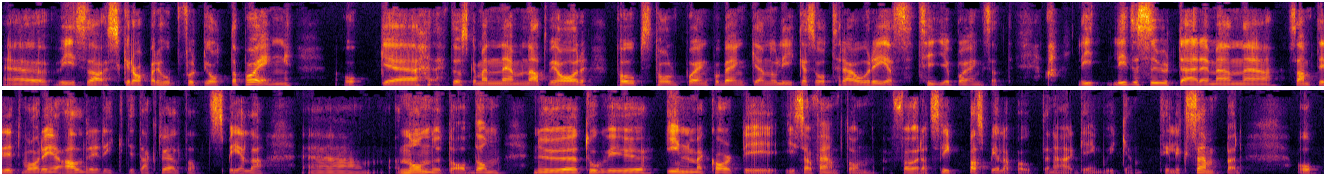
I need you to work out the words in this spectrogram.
Eh, skrapar ihop 48 poäng. Och eh, då ska man nämna att vi har Popes 12 poäng på bänken och likaså Traores 10 poäng. Så att, ah, li, lite surt är det, men eh, samtidigt var det aldrig riktigt aktuellt att spela eh, någon av dem. Nu eh, tog vi ju in McCarthy i SA-15 för att slippa spela Pope den här gameweeken till exempel. Och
